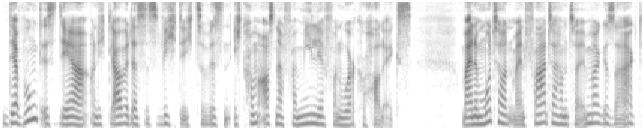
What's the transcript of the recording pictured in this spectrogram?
Der Punkt ist der, und ich glaube, das ist wichtig zu wissen, ich komme aus einer Familie von Workaholics. Meine Mutter und mein Vater haben zwar immer gesagt,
